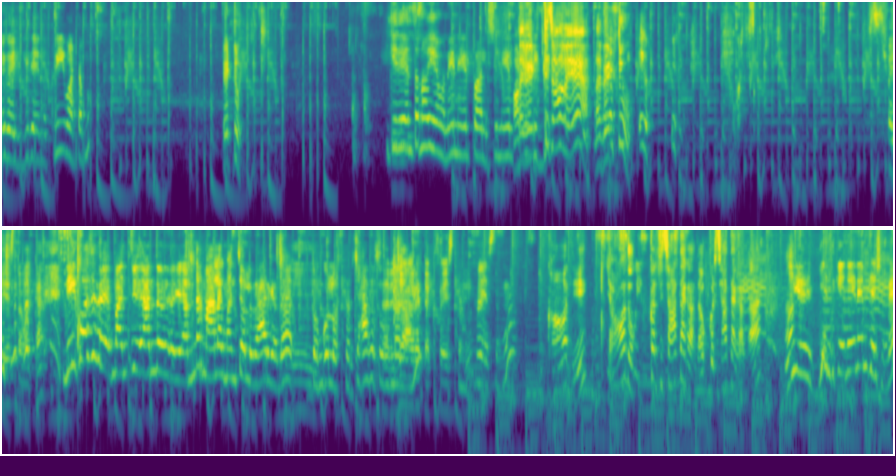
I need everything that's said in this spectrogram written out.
ఇగో ఇది ఇదేందో క్రీమ్ అంటాము. పెట్టు. ఇది ఎంతనో ఏమో నేను అక్కడ పెట్టు. ఇగో. తీసుకో. చేస్తావా అక్క? నీకోసమే మంచి అందరు అందరు మాలాగా మంచి వాళ్ళు రారు కదా. దొంగలు వస్తారు జాగ్రత్త కాదు యాదు ఒక్కటి చేత కాదా ఒక్కటి చేత కాదా? ఎందుకే? నేనేం చేసినవే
